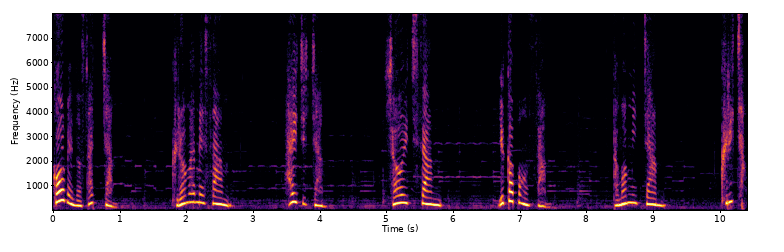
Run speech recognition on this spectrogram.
神戸のさっちゃん黒豆さんハイジちゃん正一さんゆかぽんさんともみちゃんくりちゃん。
